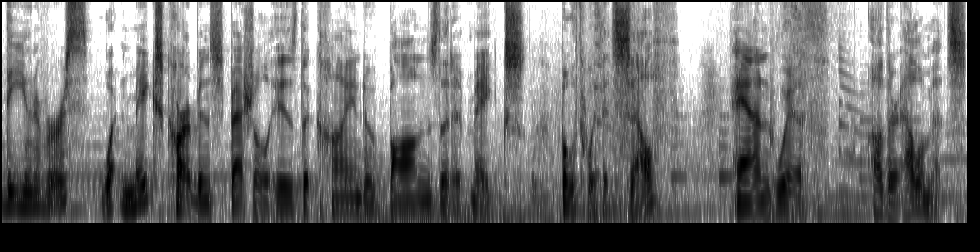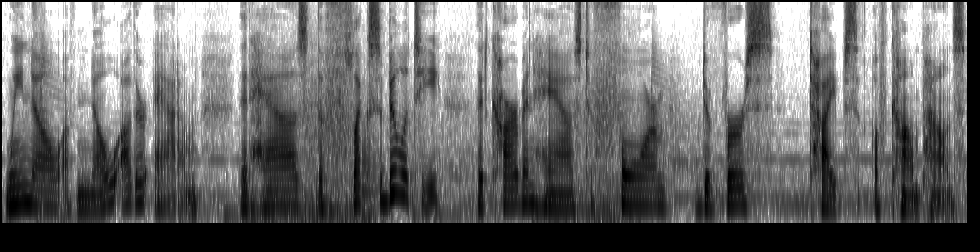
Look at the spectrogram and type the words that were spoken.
the universe. What makes carbon special is the kind of bonds that it makes, both with itself and with other elements. We know of no other atom that has the flexibility that carbon has to form diverse types of compounds.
